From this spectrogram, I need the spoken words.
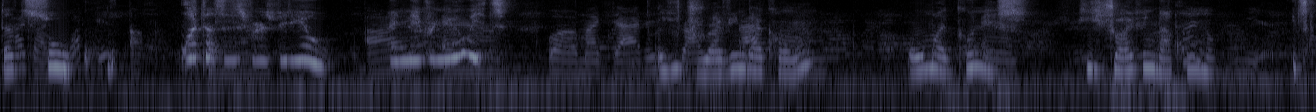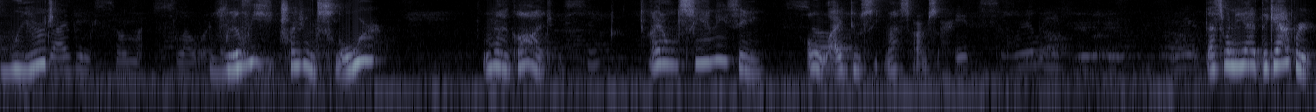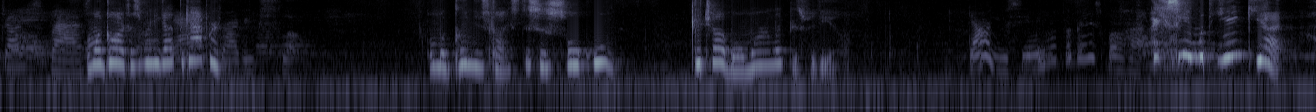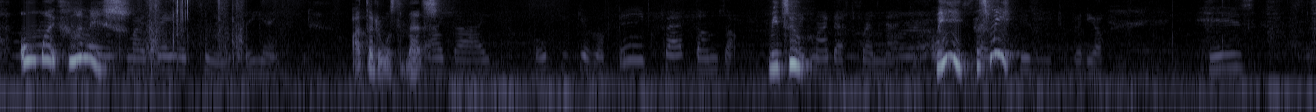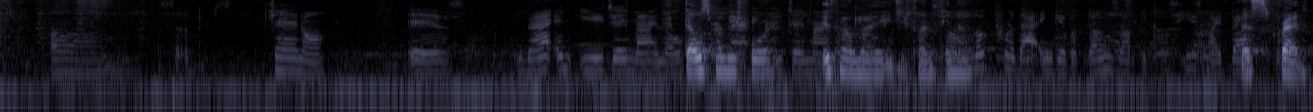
That's so What cool. What? That's his um, first video. I never knew it. Well, my dad is Are you driving back home? Oh my goodness. He's driving back home. weird. It's weird. Driving so much slower. Really? Driving slower? Oh my god. I don't see anything. Oh, I do see. I'm sorry. I'm sorry. It's really weird. That's when he had the gapper. Oh my god, that's when he got the gapper. Oh my goodness, guys. This is so cool. Good job, Omar. I like this video. Yeah, you see me with the baseball hat. I see him with the Yankee hat. Oh my goodness. My favorite team, the Yankees. I thought it was the Mets. Guys. Hope you give a big fat thumbs up. Me too. Like my best friend Matthew. Me, that's me. His YouTube video. His um channel is Matt and EJ Milo. That was one before. EJ It's not my Gaming. age fun, you know. look for that and give a thumbs up because he's my best, Best friend.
